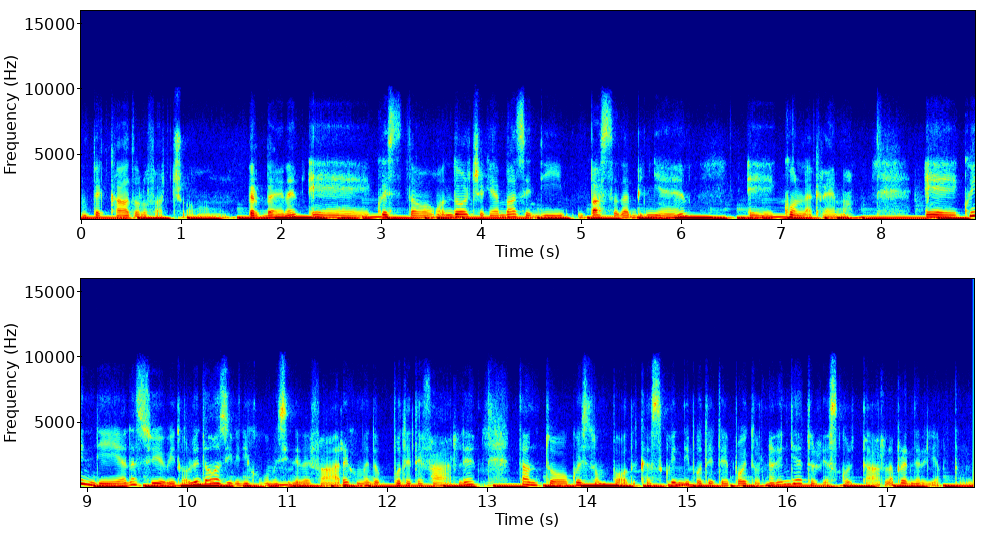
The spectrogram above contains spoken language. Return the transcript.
un peccato lo faccio per bene. E questo dolce che è a base di pasta da bignè e con la crema. E quindi adesso io vi do le dosi, vi dico come si deve fare, come do- potete farle. Tanto questo è un podcast, quindi potete poi tornare indietro e riascoltarla, prendere gli appunti.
